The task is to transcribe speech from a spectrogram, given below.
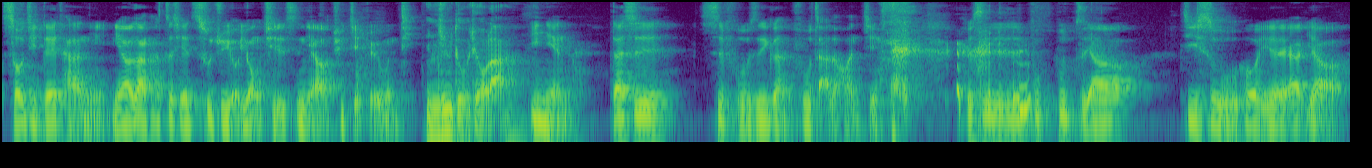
收集 data，你你要让它这些数据有用，其实是你要去解决问题。你进去多久啦？一年，但是伺服是一个很复杂的环境，就是不不只要技术或要要要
